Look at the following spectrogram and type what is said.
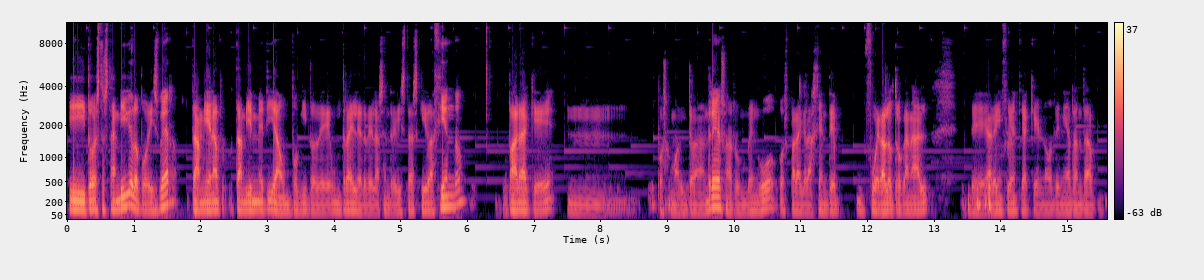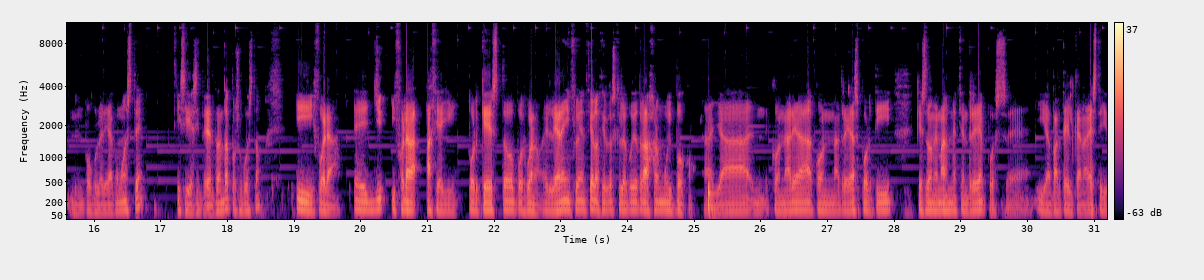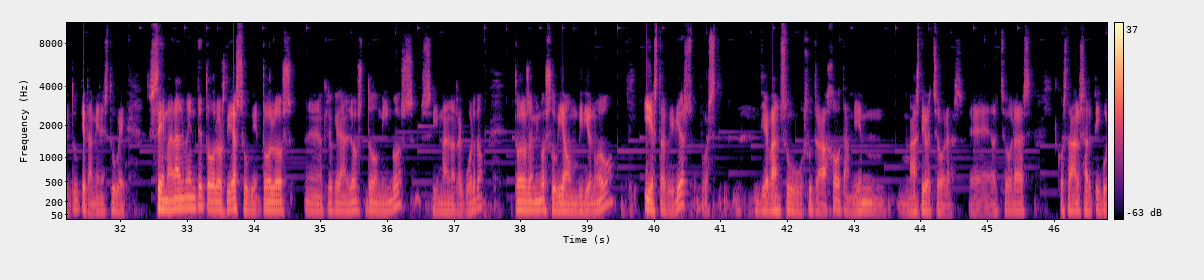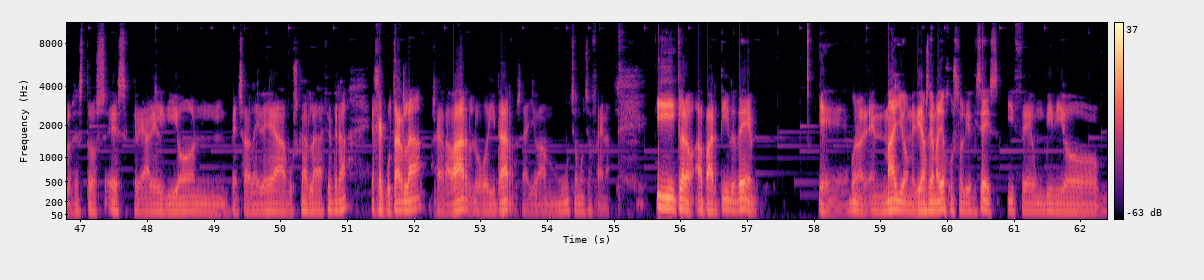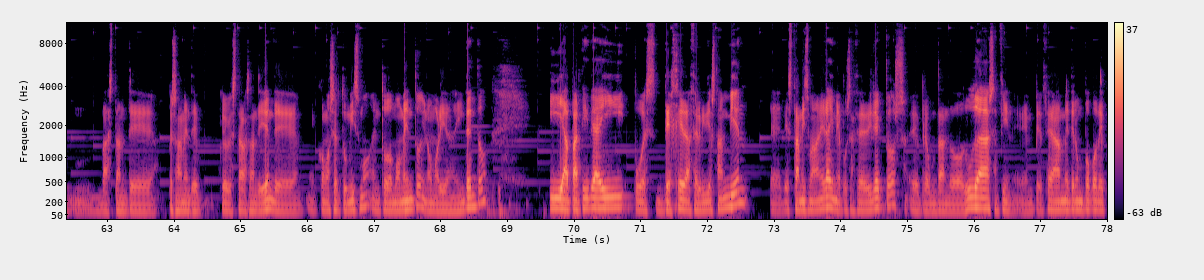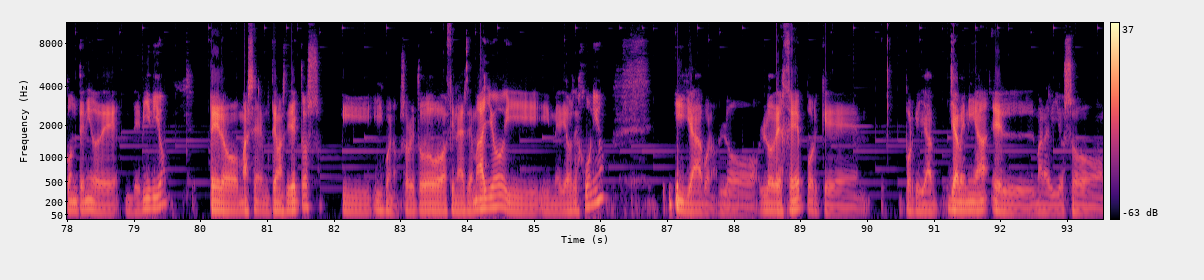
Y todo esto está en vídeo, lo podéis ver. También, también metía un poquito de un tráiler de las entrevistas que iba haciendo para que mmm, pues como a Víctor Andrés o a Rumbenguo, pues para que la gente fuera al otro canal de área de influencia que no tenía tanta popularidad como este, y sigue sin tener tanta, por supuesto, y fuera, eh, y fuera hacia allí. Porque esto, pues bueno, el de área de influencia, lo cierto es que lo he podido trabajar muy poco. O sea, ya con área, con Atraídas por ti, que es donde más me centré, pues, eh, y aparte del canal este YouTube, que también estuve semanalmente, todos los días, subiendo, todos los, eh, creo que eran los domingos, si mal no recuerdo, todos los domingos subía un vídeo nuevo y estos vídeos pues llevan su, su, trabajo también más de 8 horas. Eh, 8 horas costaban los artículos. Esto es crear el guion, pensar la idea, buscarla, etcétera, ejecutarla, o sea, grabar, luego editar, o sea, lleva mucho, mucho faena. Y claro, a partir de, eh, bueno, en mayo, mediados de mayo, justo el 16, hice un vídeo bastante, personalmente creo que está bastante bien, de cómo ser tú mismo en todo momento y no morir en el intento. Y a partir de ahí, pues dejé de hacer vídeos también, eh, de esta misma manera, y me puse a hacer directos, eh, preguntando dudas, en fin, empecé a meter un poco de contenido de, de vídeo, pero más en temas directos, y, bueno, sobre todo a finales de mayo y, y mediados de junio. Y ya, bueno, lo, lo dejé porque, porque ya, ya venía el maravilloso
